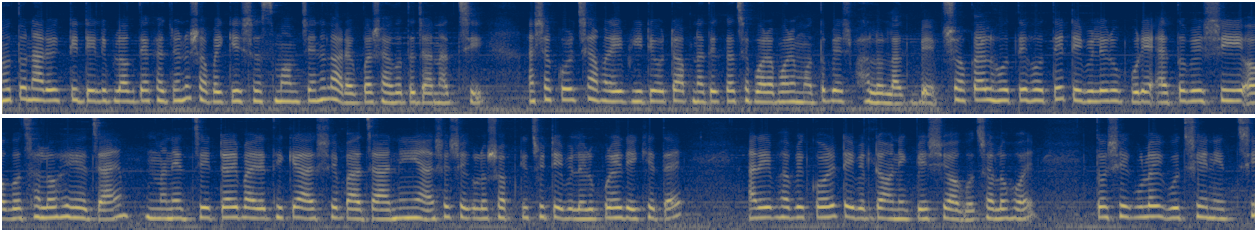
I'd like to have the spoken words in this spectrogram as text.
নতুন আরও একটি ডেলি ব্লগ দেখার জন্য সবাইকে ইসরাস মম চ্যানেল আরেকবার স্বাগত জানাচ্ছি। আশা করছি আমার এই ভিডিওটা আপনাদের কাছে বরাবরের মতো বেশ ভালো লাগবে। সকাল হতে হতে টেবিলের উপরে এত বেশি অগোছালো হয়ে যায় মানে যেটাই বাইরে থেকে আসে বা যা নিয়ে আসে সেগুলো সব কিছু টেবিলের উপরে রেখে দেয়। আর এভাবে করে টেবিলটা অনেক বেশি অগোছালো হয়। তো সেগুলোই গুছিয়ে নিচ্ছি।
